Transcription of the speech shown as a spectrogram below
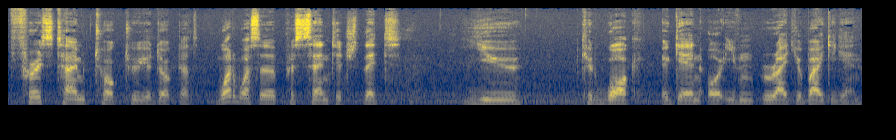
first time talked to your doctors, what was a percentage that you could walk again or even ride your bike again?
